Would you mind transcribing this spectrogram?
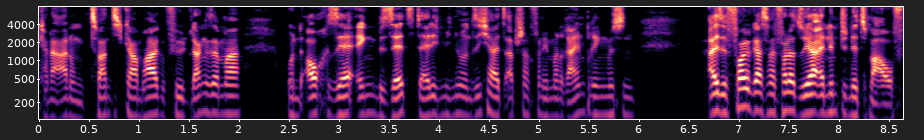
keine Ahnung, 20 km/h gefühlt langsamer und auch sehr eng besetzt. Da hätte ich mich nur in Sicherheitsabstand von jemandem reinbringen müssen. Also Vollgas, mein Vater so, ja, er nimmt den jetzt mal auf.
